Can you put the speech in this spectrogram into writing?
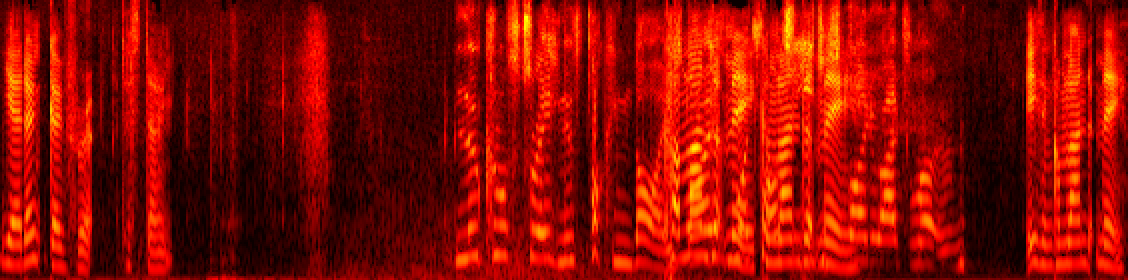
Yeah, don't go for it. Just don't. Local Australian who fucking dies. Come land at me, come land at me. Spider drone. Ethan, come land at me.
